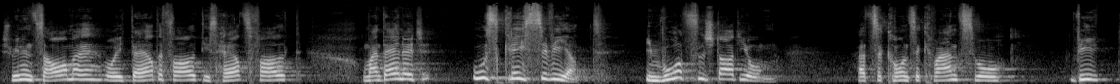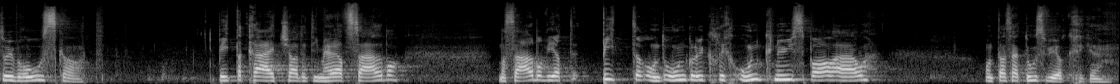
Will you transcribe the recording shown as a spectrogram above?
es ist wie ein Samen, der in die Erde fällt, ins Herz fällt. Und wenn der nicht ausgerissen wird, im Wurzelstadium, hat es eine Konsequenz, die wie darüber ausgeht. Bitterkeit schadet im Herz selber. Man selber wird bitter und unglücklich, ungenießbar auch. Und das hat Auswirkungen.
